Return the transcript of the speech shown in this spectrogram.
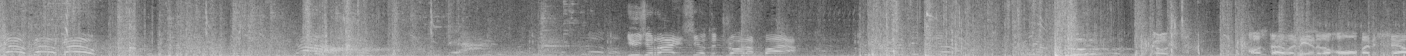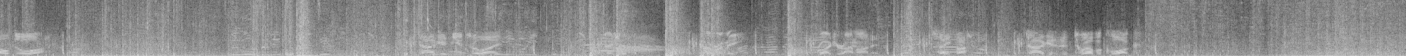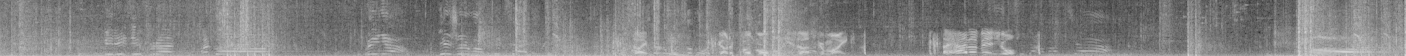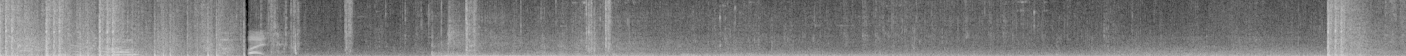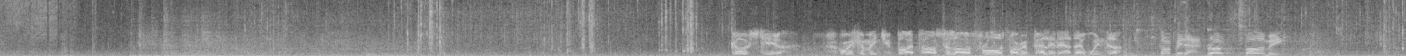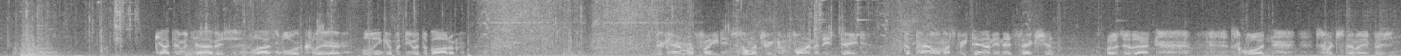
Go, go, go! Use your riot shield to draw the fire. Ghost. Hostile at the end of the hall by the cell door. Target neutralized. Bishop, cover me. Roger, I'm on it. Safer. Target at 12 o'clock. Впереди враг! Огонь! Принял! Вижу его в прицеле! Cypher. Got a foot mobile. He's Oscar Mike. I have a visual. Buzz. Ghost here. Recommend you bypass the lower floors by repelling out that window. Copy that. Roach, follow me. Captain McTavish, last floor clear. We'll link up with you at the bottom. The camera feed in solitary confinement is dead. The power must be down in that section. Roger that. Squad, switch to night vision.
